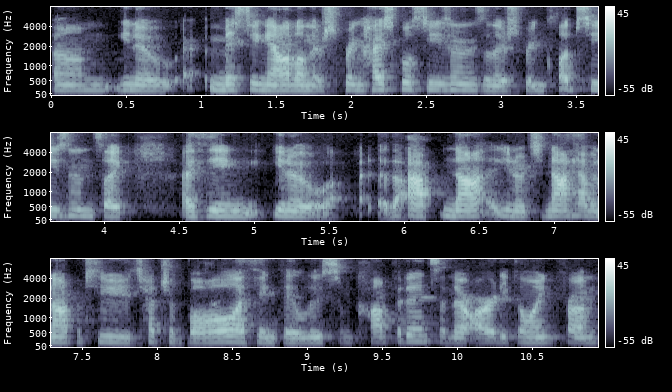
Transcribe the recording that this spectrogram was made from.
um, you know, missing out on their spring high school seasons and their spring club seasons. Like, I think, you know, the app not, you know, to not have an opportunity to touch a ball, I think they lose some confidence and they're already going from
